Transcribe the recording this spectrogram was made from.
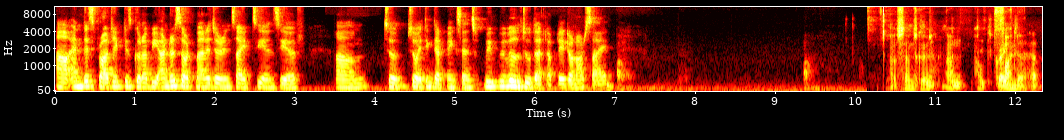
uh, and this project is going to be under Cert Manager inside CNCF. Um, so, so I think that makes sense. We, we will do that update on our side. That sounds good. And I'll, I'll it's great find to it. have.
